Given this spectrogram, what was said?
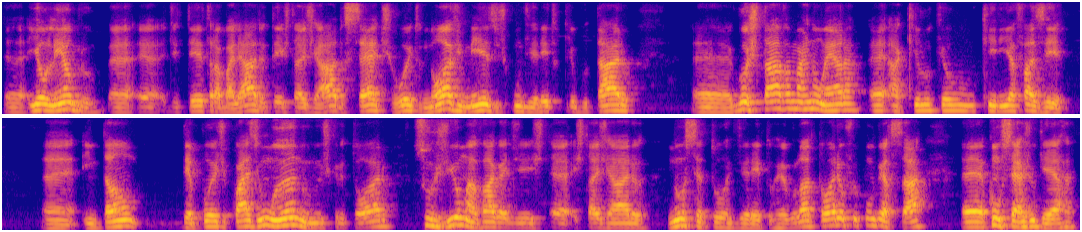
É, e eu lembro é, de ter trabalhado, ter estagiado sete, oito, nove meses com direito tributário. Gostava, mas não era aquilo que eu queria fazer. então, depois de quase um ano no escritório, surgiu uma vaga de é, estagiário no setor de direito regulatório. Eu fui conversar é, com Sérgio Guerra,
